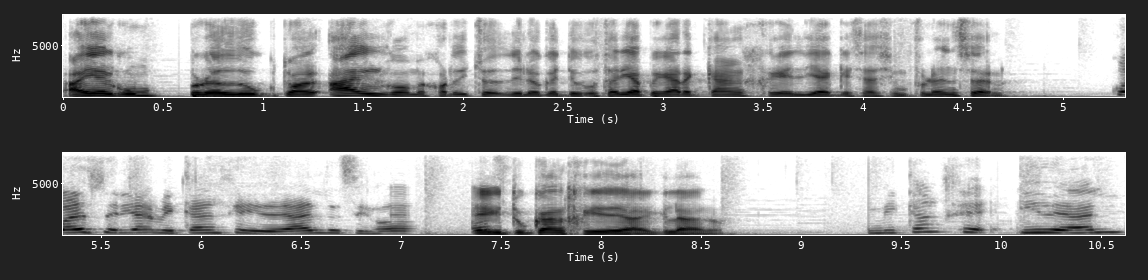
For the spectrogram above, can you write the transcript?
¿Hay algún producto, al- algo, mejor dicho, de lo que te gustaría pegar canje el día que seas influencer? ¿Cuál sería mi canje ideal? Decís vos. Eh, tu canje ideal, claro. Mi canje ideal.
